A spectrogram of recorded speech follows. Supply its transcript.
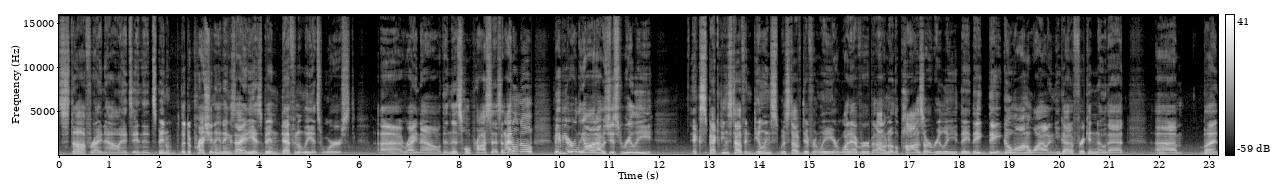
stuff right now. It's and it's been the depression and anxiety has been definitely its worst uh, right now than this whole process. And I don't know, maybe early on I was just really expecting stuff and dealing with stuff differently or whatever but i don't know the PAWS are really they they they go on a while and you gotta freaking know that um but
